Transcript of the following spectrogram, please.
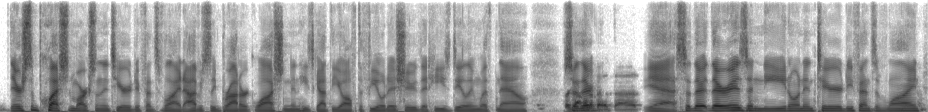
there's some question marks on the interior defensive line. Obviously, Broderick Washington, he's got the off the field issue that he's dealing with now. so there, about that. yeah, so there there is a need on interior defensive line.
